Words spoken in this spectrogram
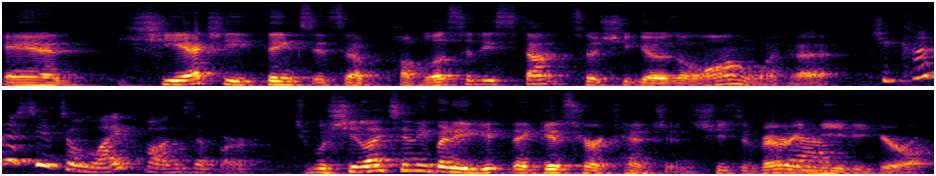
And she actually thinks it's a publicity stunt, so she goes along with it. She kind of seems to like Von Zipper. Well, she likes anybody that gives her attention. She's a very Yeah. needy girl.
